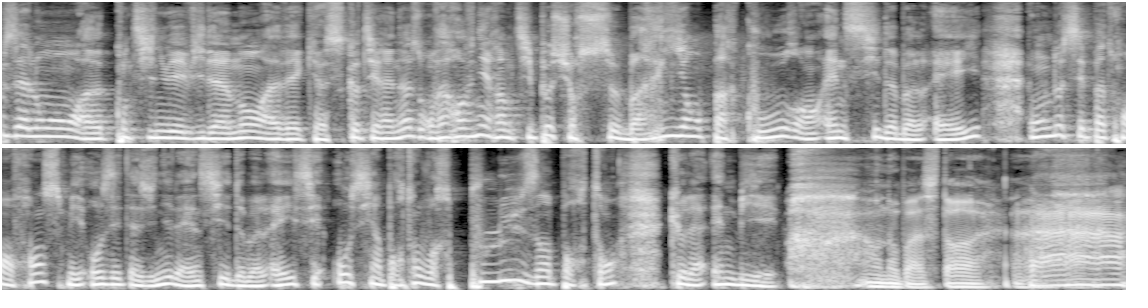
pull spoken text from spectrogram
Nous allons euh, continuer évidemment avec euh, Scotty Reynolds. On va revenir un petit peu sur ce brillant parcours en NCAA. On ne le sait pas trop en France, mais aux États-Unis, la NCAA, c'est aussi important, voire plus important que la NBA. I don't know about a star. Uh, Ah,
